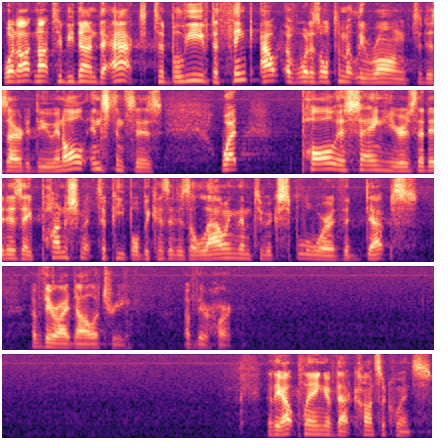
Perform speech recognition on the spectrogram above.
what ought not to be done, to act, to believe, to think out of what is ultimately wrong, to desire to do. In all instances, what Paul is saying here is that it is a punishment to people because it is allowing them to explore the depths of their idolatry of their heart. The outplaying of that consequence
